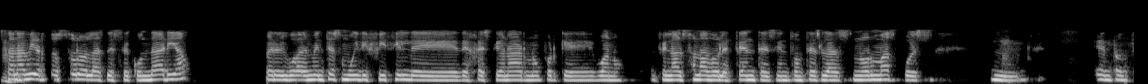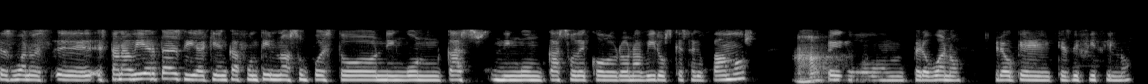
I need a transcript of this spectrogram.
Se han abierto solo las de secundaria, pero igualmente es muy difícil de, gestionar, ¿no? Porque, bueno, al final son adolescentes y entonces las normas, pues, mm, entonces, bueno, eh, están abiertas y aquí en Cafuntín no ha supuesto ningún caso, ningún caso de coronavirus que sepamos pero, pero bueno, creo que, es difícil, ¿no?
